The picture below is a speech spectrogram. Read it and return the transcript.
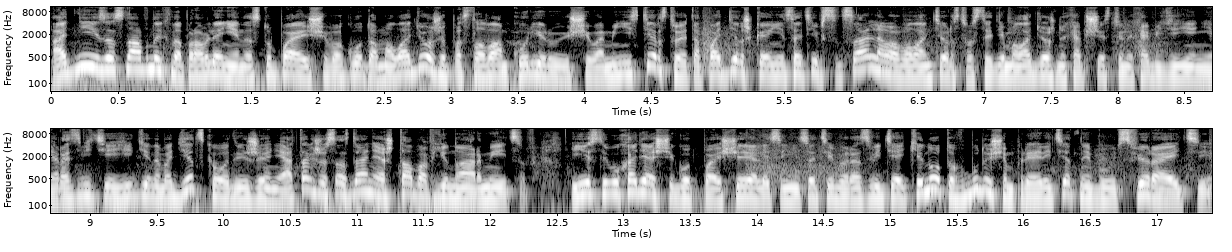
Одни из основных направлений наступающего года молодежи, по словам курирующего министерства, это поддержка инициатив социального волонтерства среди молодежных общественных объединений, развитие единого детского движения, а также создание штабов юноармейцев. И если в уходящий год поощрялись инициативы развития кино, то в будущем приоритетной будет сфера IT.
